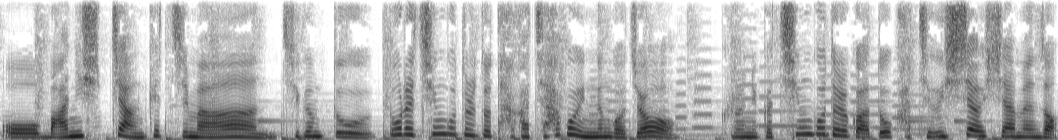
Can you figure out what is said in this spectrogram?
어, 많이 쉽지 않겠지만, 지금 또 또래 친구들도 다 같이 하고 있는 거죠? 그러니까 친구들과도 같이 으쌰으쌰 하면서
